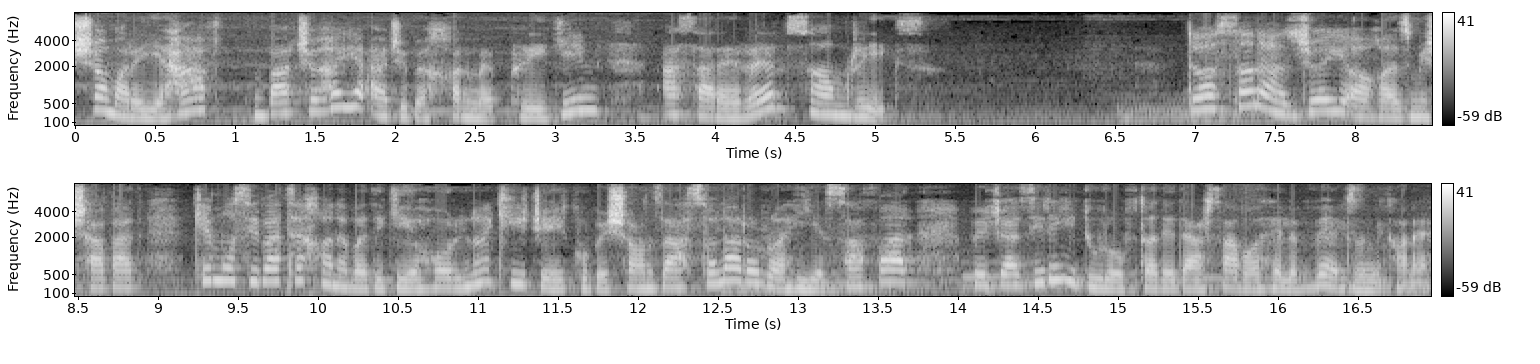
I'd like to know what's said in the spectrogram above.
شماره هفت بچه های عجیب خانم پریگین اثر رن ریگز داستان از جایی آغاز می شود که مصیبت خانوادگی هولناکی جیکوب 16 ساله رو راهی سفر به جزیره دور افتاده در سواحل ولز می‌کنه.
